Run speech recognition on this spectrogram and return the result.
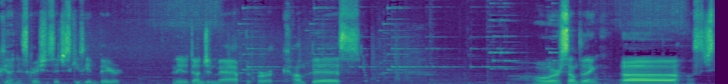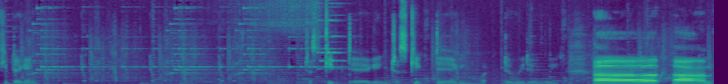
Goodness gracious, it just keeps getting bigger. I need a dungeon map or a compass or something. Uh, let's just keep digging. Just keep digging. Just keep digging. What do we do? We, uh, um.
